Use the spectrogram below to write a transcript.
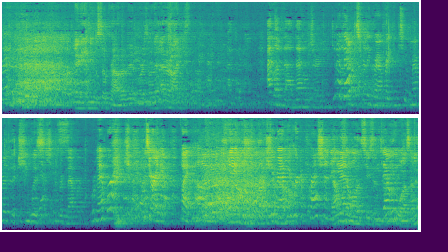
and Andy was so proud of him or something. I don't know. I just, I love that that whole journey. You know, that was really groundbreaking too. Remember that she was, she remember, remember? it was your idea. But, um, Oh, no, you depression, remember no. her depression. That was all in season that three, was- wasn't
